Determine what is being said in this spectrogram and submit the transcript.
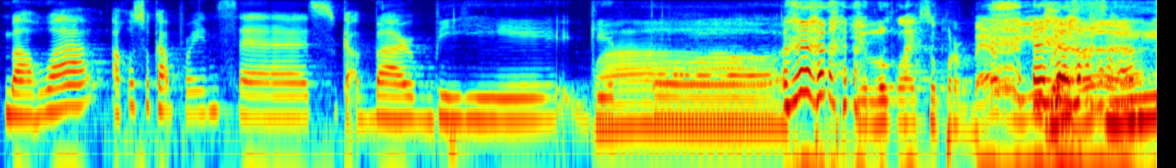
bahwa aku suka princess, suka Barbie gitu. You look like super Barbie. Bener sih.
